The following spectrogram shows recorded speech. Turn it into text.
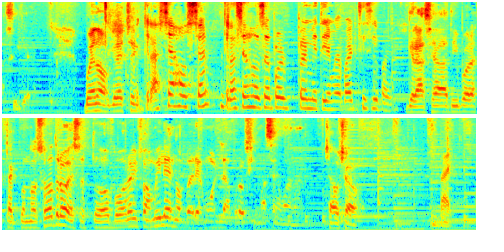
Así que. Bueno, Gretchen. Gracias, José. Gracias, José, por permitirme participar. Gracias a ti por estar con nosotros. Eso es todo por hoy, familia. Nos veremos la próxima semana. Chao, chao. Bye.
